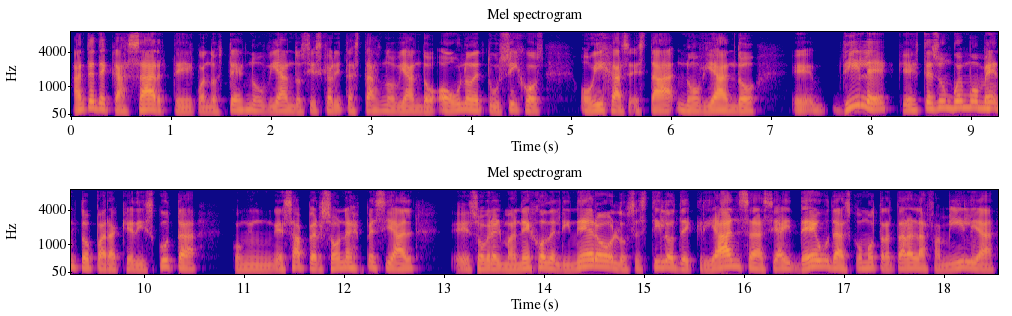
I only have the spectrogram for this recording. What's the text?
Antes de casarte, cuando estés noviando, si es que ahorita estás noviando o uno de tus hijos o hijas está noviando, eh, dile que este es un buen momento para que discuta con esa persona especial eh, sobre el manejo del dinero, los estilos de crianza, si hay deudas, cómo tratar a la familia,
